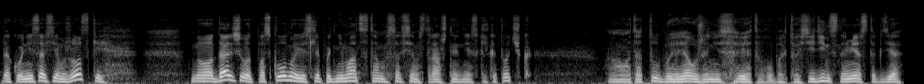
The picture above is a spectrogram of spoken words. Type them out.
такой не совсем жесткий. Но дальше вот по склону, если подниматься, там совсем страшные несколько точек. Вот оттуда бы я уже не советовал бы. То есть единственное место, где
